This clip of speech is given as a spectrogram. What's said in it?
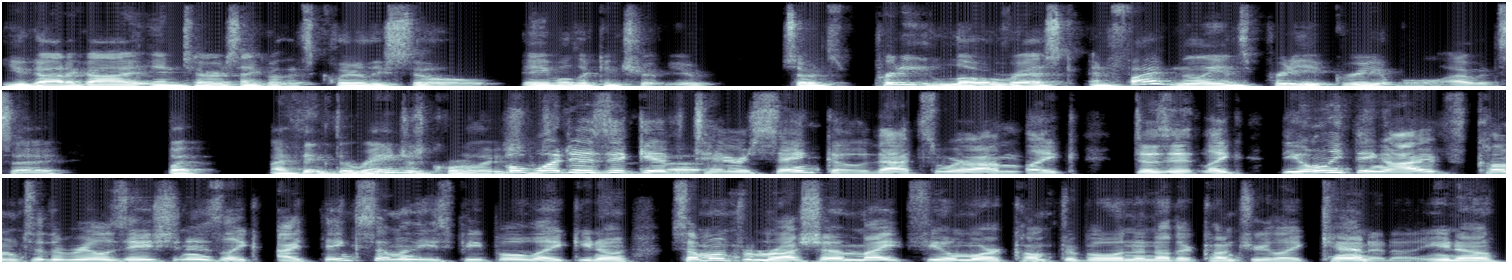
you got a guy in Tarasenko that's clearly still able to contribute. So it's pretty low risk and 5 million is pretty agreeable, I would say. But I think the Rangers correlation But what does it give uh, Tarasenko? That's where I'm like, does it like the only thing I've come to the realization is like I think some of these people like you know someone from Russia might feel more comfortable in another country like Canada, you know.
